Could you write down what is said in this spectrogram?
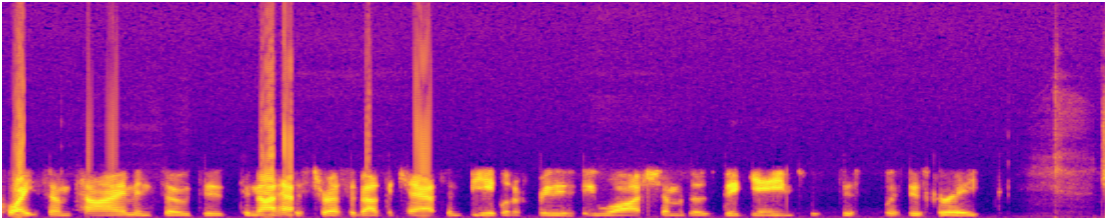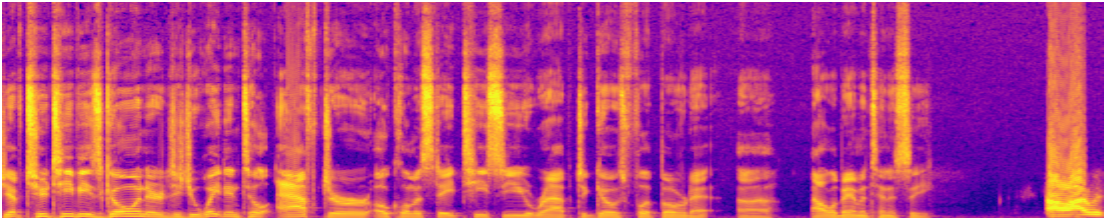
quite some time. And so to to not have to stress about the Cats and be able to freely watch some of those big games was just was just great. Do you have two TVs going, or did you wait until after Oklahoma State TCU wrapped to go flip over to uh, Alabama Tennessee? Oh, I was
